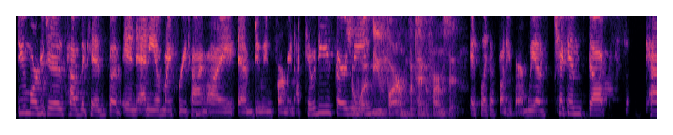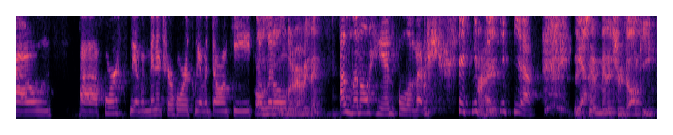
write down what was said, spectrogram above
do mortgages, have the kids, but in any of my free time, I am doing farming activities, gardening. So what do you farm? What type of farm is it? It's like a funny farm. We have chickens, ducks, cows, uh, horse. We have a miniature horse. We have a donkey. Oh, a little, a little bit of everything. A little handful of everything. Right. yeah. Did yeah. you say a miniature donkey?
